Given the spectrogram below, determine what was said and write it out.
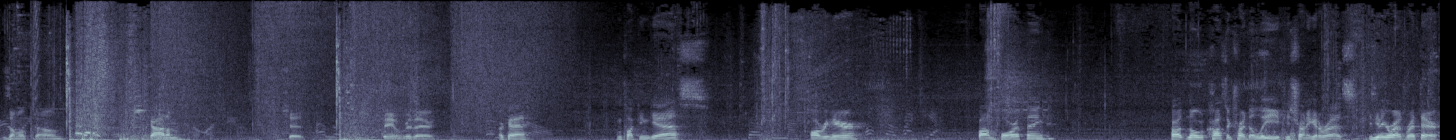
He's almost down. Got him. Shit. Stay over there. Okay. I'm fucking gas. Over here. Hostile right here. Bottom floor, I think. Oh, no, Caustic tried to leave. He's trying to get a res. He's getting a res right there.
